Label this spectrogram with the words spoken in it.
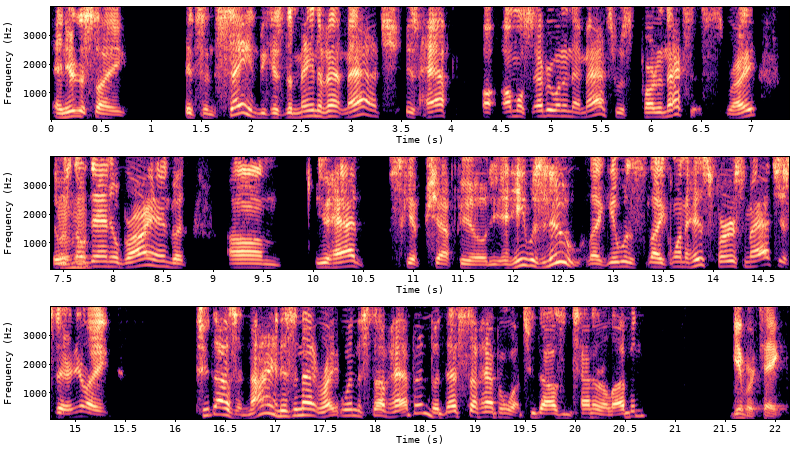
and you're just like, it's insane because the main event match is half, almost everyone in that match was part of Nexus, right? There was mm-hmm. no Daniel Bryan, but um, you had Skip Sheffield, and he was new. Like it was like one of his first matches there, and you're like, 2009, isn't that right when the stuff happened? But that stuff happened what 2010 or 11, give or take.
